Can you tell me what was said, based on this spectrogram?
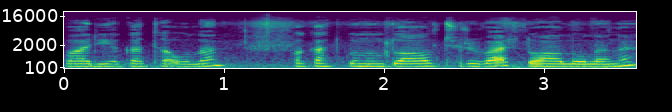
varyegata olan. Fakat bunun doğal türü var, doğal olanı.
